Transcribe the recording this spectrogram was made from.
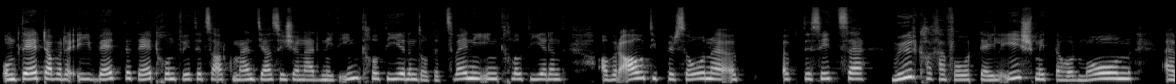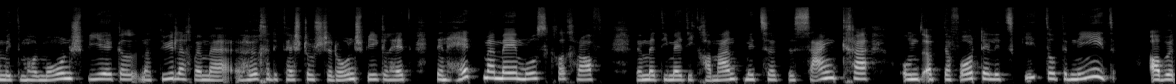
Und dort aber, ich wette, dort kommt wieder das Argument, ja, es ist ja nicht inkludierend oder zu wenig inkludierend, aber all die Personen, ob, ob das jetzt wirklich ein Vorteil ist mit dem Hormon, äh, mit dem Hormonspiegel. Natürlich, wenn man einen höheren Testosteronspiegel hat, dann hat man mehr Muskelkraft. Wenn man die Medikamente mit senken und ob der Vorteil jetzt gibt oder nicht. Aber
